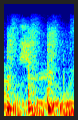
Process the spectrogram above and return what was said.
country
